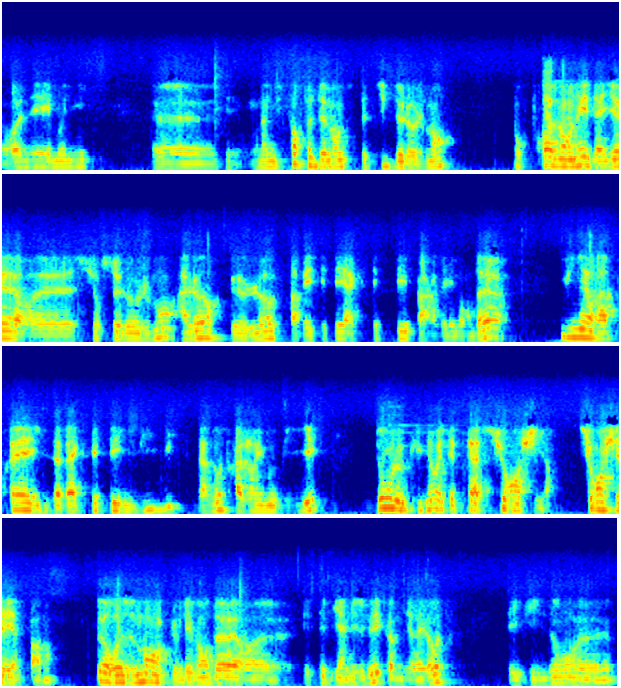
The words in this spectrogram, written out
René et Monique, on a une forte demande de ce type de logement. Pour preuve en est d'ailleurs sur ce logement, alors que l'offre avait été acceptée par les vendeurs, une heure après, ils avaient accepté une visite d'un autre agent immobilier dont le client était prêt à surenchir surenchérir, pardon. Heureusement que les vendeurs euh, étaient bien élevés, comme dirait l'autre, et qu'ils ont euh,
